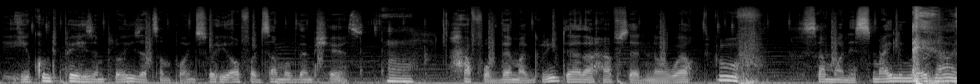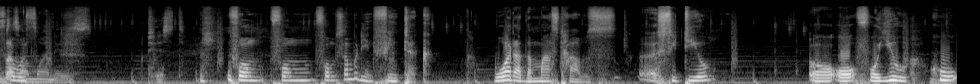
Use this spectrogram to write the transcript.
he couldn't pay his employees at some point, so he offered some of them shares. Mm. Half of them agreed, the other half said, No, well, Oof. someone is smiling right now and someone is pissed. from from from somebody in fintech, what are the must-haves? Uh, CTO, or or for you, who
